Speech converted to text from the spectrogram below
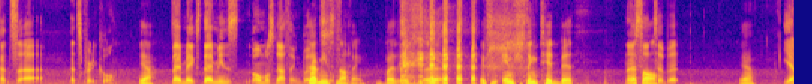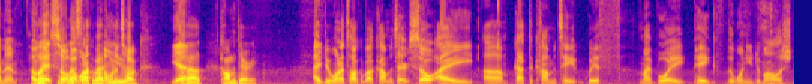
that's uh that's pretty cool. Yeah. That makes that means almost nothing, but that means nothing, but it's uh, it's an interesting tidbit. nice that's little all. tidbit. Yeah. Yeah, man. Okay, but so let's I want talk about I want to talk. Yeah, About commentary. I do want to talk about commentary. So I um, got to commentate with my boy Pig, the one you demolished,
